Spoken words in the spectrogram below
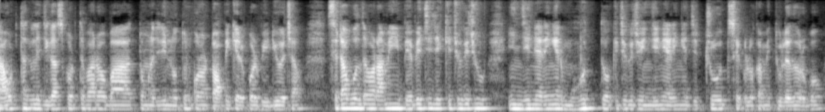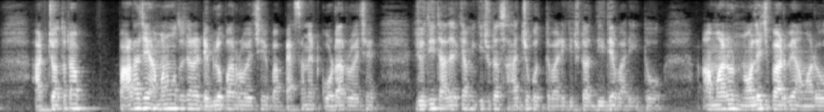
ডাউট থাকলে জিজ্ঞাসা করতে পারো, বা তোমরা যদি নতুন কোনো টপিকের উপর ভিডিও চাও, সেটাও বলতে পারো। আমি ভেবেছি যে কিছু কিছু ইঞ্জিনিয়ারিংয়ের মুহূর্ত, কিছু কিছু ইঞ্জিনিয়ারিংয়ের যে ট্রুথ সেগুলোকে আমি তুলে ধরবো। আর যতটা পারা যায়, আমার মতো যারা ডেভেলপার রয়েছে, বা প্যাশনেট কোডার রয়েছে, যদি তাদেরকে আমি কিছুটা সাহায্য করতে পারি, কিছুটা দিতে পারি, তো আমারও নলেজ বাড়বে, আমারও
